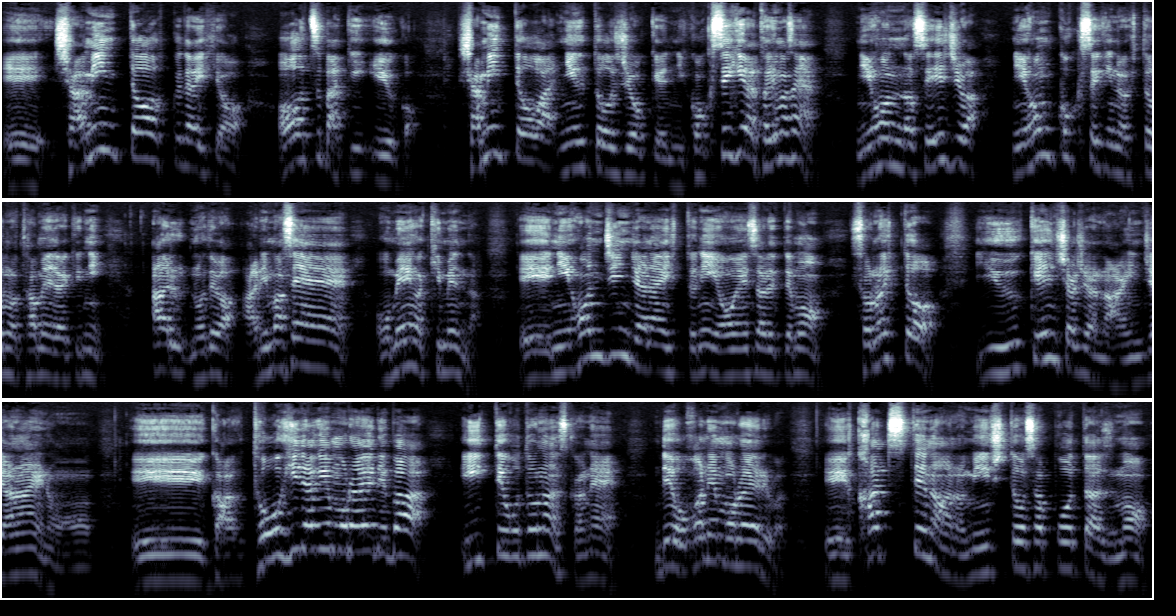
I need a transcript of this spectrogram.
えー、社民党副代表、大椿優子。社民党は入党条件に国籍は問いません。日本の政治は日本国籍の人のためだけにあるのではありません。おめえが決めんな。えー、日本人じゃない人に応援されても、その人、有権者じゃないんじゃないの？えー、が、党費だけもらえればいいってことなんですかね？で、お金もらえれば。えー、かつてのあの民主党サポーターズも、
